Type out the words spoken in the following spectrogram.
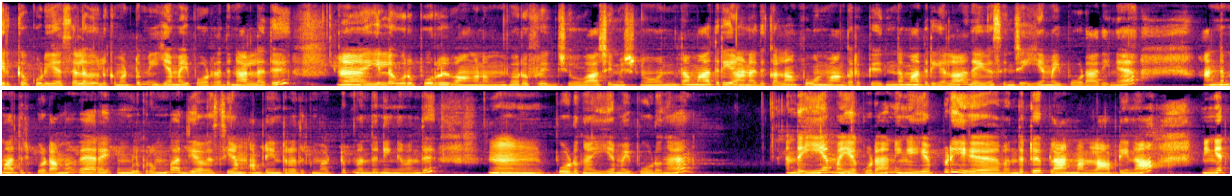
இருக்கக்கூடிய செலவுகளுக்கு மட்டும் இஎம்ஐ போடுறது நல்லது. இல்லை ஒரு பொருள் வாங்கணும் ஒரு ஃப்ரிட்ஜோ வாஷிங் மிஷினோ இந்த மாதிரியானதுக்கெல்லாம் ஃபோன் வாங்குறதுக்கு இந்த மாதிரியெல்லாம் தயவு செஞ்சு இஎம்ஐ போடாதீங்க. அந்த மாதிரி போடாமல் வேறு உங்களுக்கு ரொம்ப அத்தியாவசியம் அப்படின்றதுக்கு மட்டும் வந்து நீங்கள் வந்து போடுங்க இஎம்ஐ போடுங்க. அந்த இஎம்ஐயை கூட நீங்கள் எப்படி வந்துட்டு பிளான் பண்ணலாம் அப்படின்னா நீங்கள்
